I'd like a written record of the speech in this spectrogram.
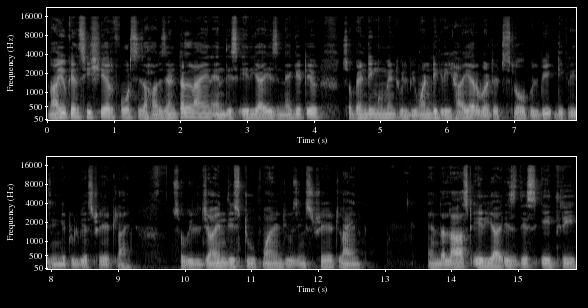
now you can see shear force is a horizontal line and this area is negative. So bending moment will be one degree higher but its slope will be decreasing. It will be a straight line. So we'll join these two points using straight line. And the last area is this a3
